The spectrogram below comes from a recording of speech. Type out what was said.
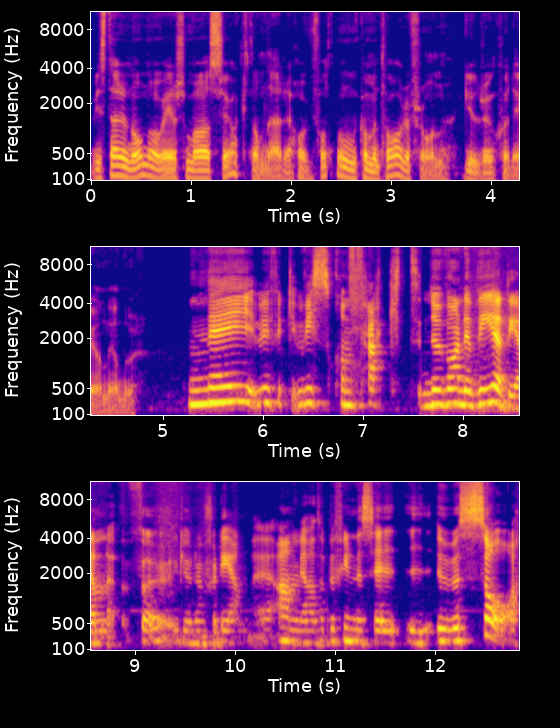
Visst är det någon av er som har sökt om det här? Har vi fått någon kommentar från Gudrun Sjödén ännu? Nej, vi fick viss kontakt. Nuvarande VDn för Gudrun Sjödén, eh, Anja, befinner sig i USA,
